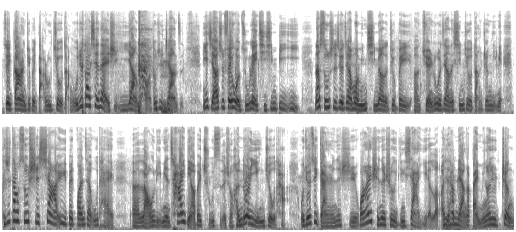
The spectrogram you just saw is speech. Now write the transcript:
所以当然就被打入旧党。我觉得到现在也是一样的哦，都是这样子。你只要是非我族类，其心必异。那苏轼就这样莫名其妙的就被呃卷入了这样的新旧党争里面。可是当苏轼下狱被关在乌台呃牢里面，差一点要被处死的时候，很多人营救他。我觉得最感人的是王安石那时候已经下野了，而且他们两个摆明了就是政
